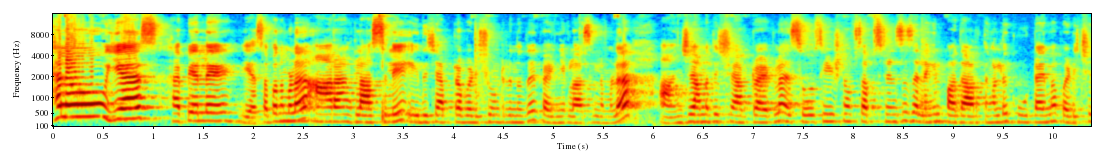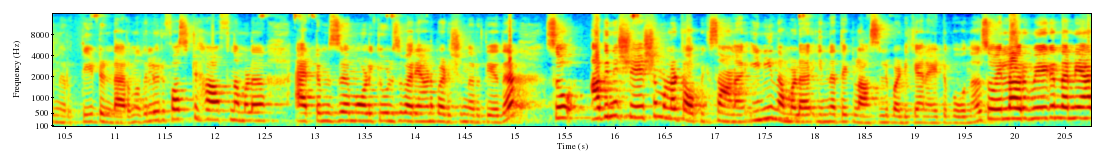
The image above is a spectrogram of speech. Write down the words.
ഹലോ യെസ് ഹാപ്പി അല്ലേ? യെസ് അപ്പോൾ നമ്മൾ ആറാം ക്ലാസ്സിൽ ഏത് ചാപ്റ്റർ പഠിച്ചുകൊണ്ടിരുന്നത്? കഴിഞ്ഞ ക്ലാസ്സിൽ നമ്മൾ അഞ്ചാമത്തെ ചാപ്റ്റർ ആയിട്ടുള്ള അസോസിയേഷൻ ഓഫ് സബ്സ്റ്റൻസസ് അല്ലെങ്കിൽ പദാർത്ഥങ്ങളുടെ കൂട്ടായ്മ പഠിച്ച് നിർത്തിയിട്ടുണ്ടായിരുന്നു. അതിലൊരു ഫസ്റ്റ് ഹാഫ് നമ്മൾ ആറ്റംസ് മോളിക്യൂൾസ് വരെയാണ് പഠിച്ചു നിർത്തിയത്. സോ അതിനുശേഷമുള്ള ടോപ്പിക്സ് ആണ് ഇനി നമ്മൾ ഇന്നത്തെ ക്ലാസ്സിൽ പഠിക്കാനായിട്ട് പോകുന്നത്. സോ എല്ലാവരും വേഗം തന്നെ ആ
